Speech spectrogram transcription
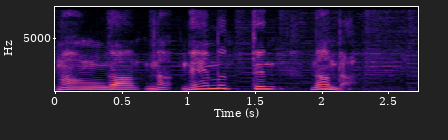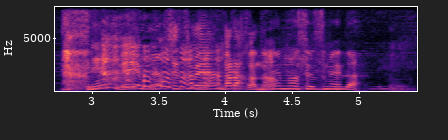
漫画なネームってなんだ？ね。ネームの説明からかな？ネームの説明だ。うん。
